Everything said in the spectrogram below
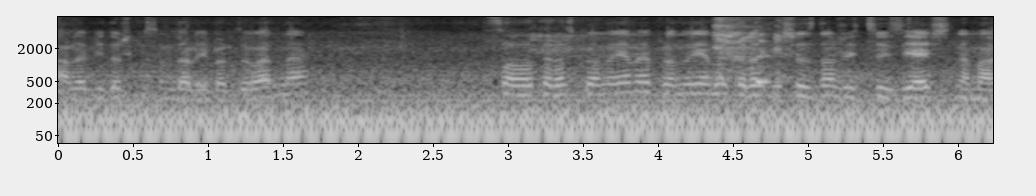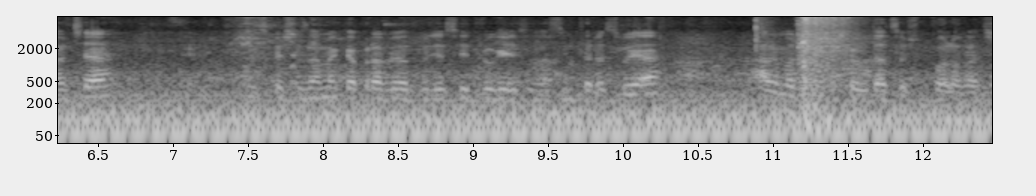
ale widoczki są dalej bardzo ładne. Co teraz planujemy? Planujemy teraz jeszcze zdążyć coś zjeść na Malcie. Wszystko się zamyka prawie o 22, co nas interesuje, ale może się uda coś polować.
